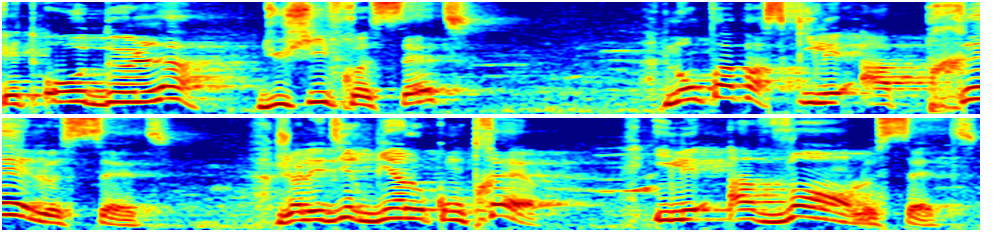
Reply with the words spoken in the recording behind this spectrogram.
est au-delà du chiffre 7, non pas parce qu'il est après le 7, j'allais dire bien le contraire, il est avant le 7.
